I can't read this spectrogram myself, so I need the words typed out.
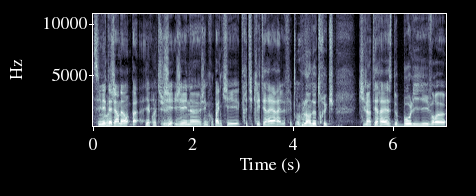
C'est une quoi étagère de la honte. Bah, Il y a quoi dessus j'ai une, une compagne qui est critique littéraire. Elle fait plein de trucs qui l'intéressent, de beaux livres,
